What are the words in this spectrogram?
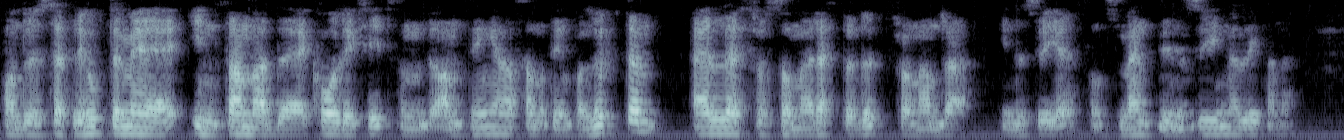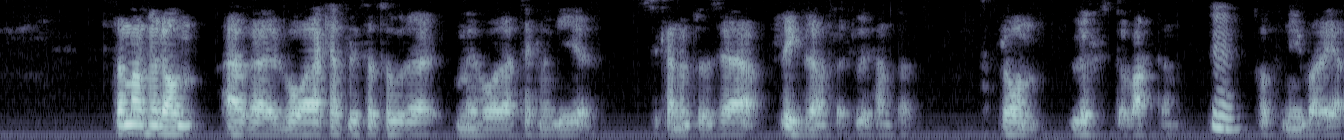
Om du sätter ihop det med insamlad koldioxid som du antingen har samlat in från luften eller som en restprodukt från andra industrier som cementindustrin eller liknande. Tillsammans med dem över våra katalysatorer med våra teknologier så kan du producera flygbränsle till exempel. Från luft och vatten Mm. och förnybar el.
